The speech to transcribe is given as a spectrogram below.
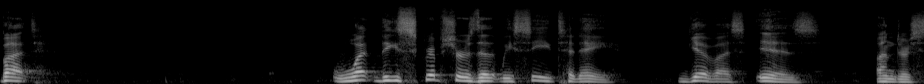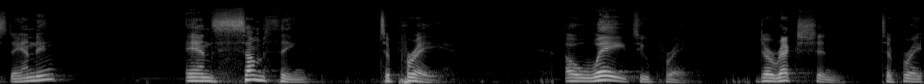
But what these scriptures that we see today give us is understanding and something to pray, a way to pray, direction to pray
